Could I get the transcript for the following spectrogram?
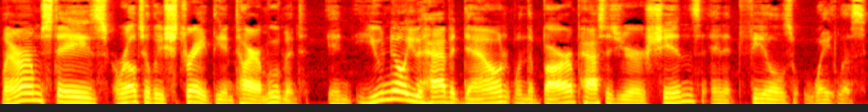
My arm stays relatively straight the entire movement. And you know you have it down when the bar passes your shins and it feels weightless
